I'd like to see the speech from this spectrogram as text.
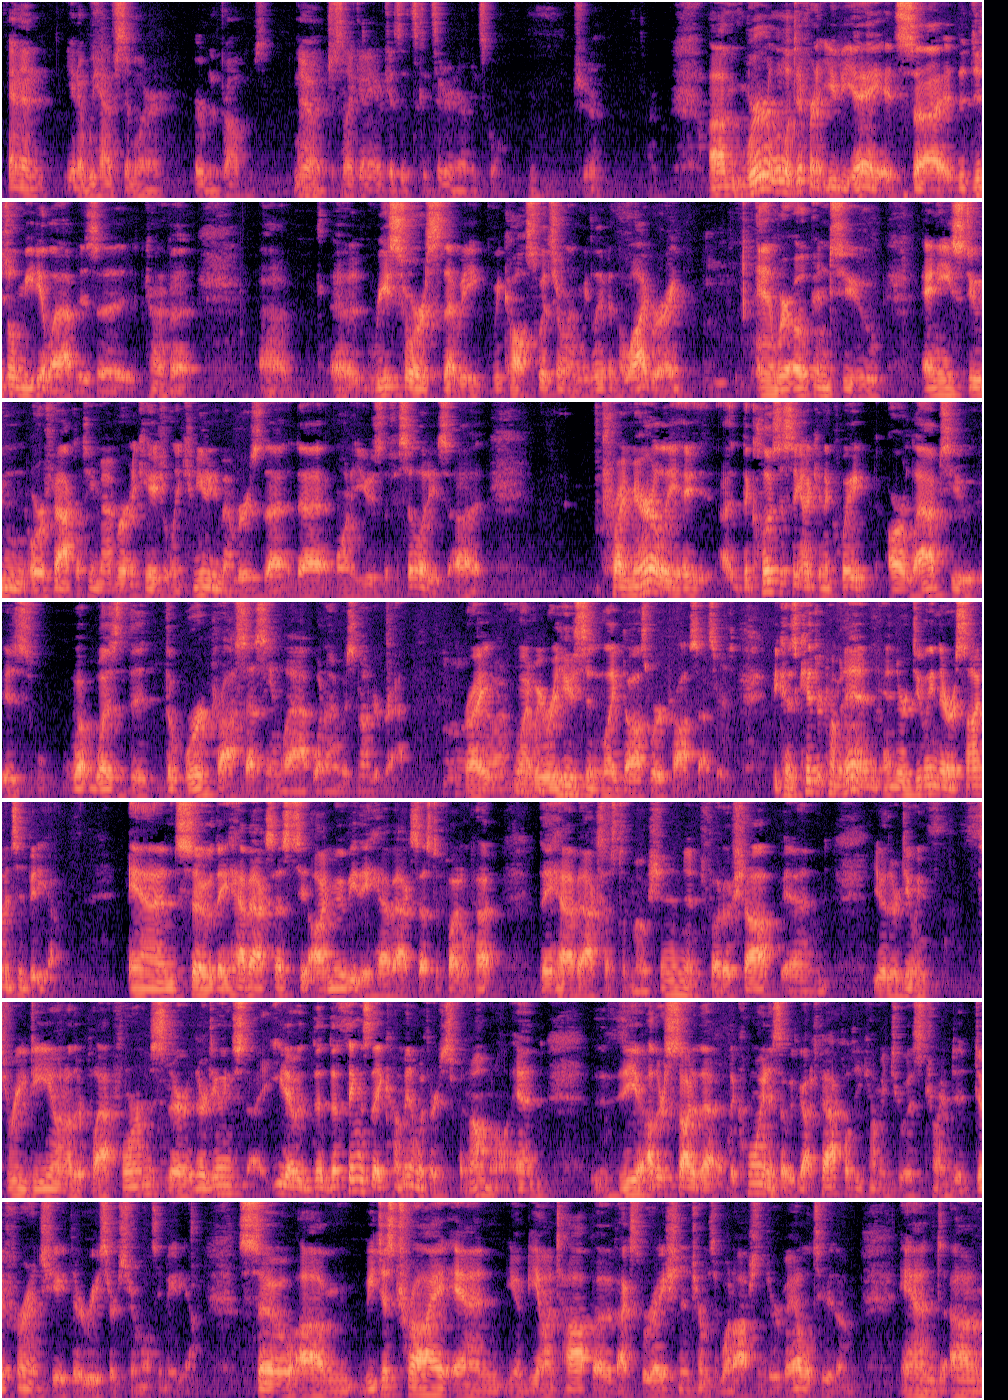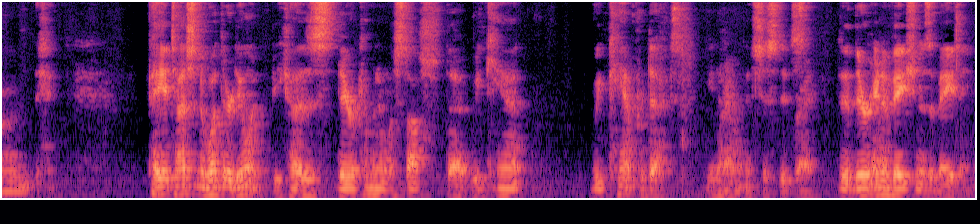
and then, you know, we have similar urban problems. uh, just like any, because it's considered an urban school. Sure. Um, we're a little different at UVA. It's uh, the Digital Media Lab is a kind of a, uh, a resource that we, we call Switzerland. We live in the library, and we're open to any student or faculty member, and occasionally community members that, that want to use the facilities. Uh, primarily, uh, the closest thing I can equate our lab to is what was the, the word processing lab when I was an undergrad right? Wow. When we were using like DOS word processors, because kids are coming in and they're doing their assignments in video, and so they have access to iMovie, they have access to Final Cut, they have access to Motion and Photoshop, and you know they're doing 3D on other platforms. They're they're doing you know the, the things they come in with are just phenomenal, and the other side of that the coin is that we've got faculty coming to us trying to differentiate their research through multimedia. So um, we just try and you know be on top of exploration in terms of what options are available to them, and um, pay attention to what they're doing because they're coming in with stuff that we can't we can't predict. You know, Right. it's just it's Right. th- their innovation is amazing.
